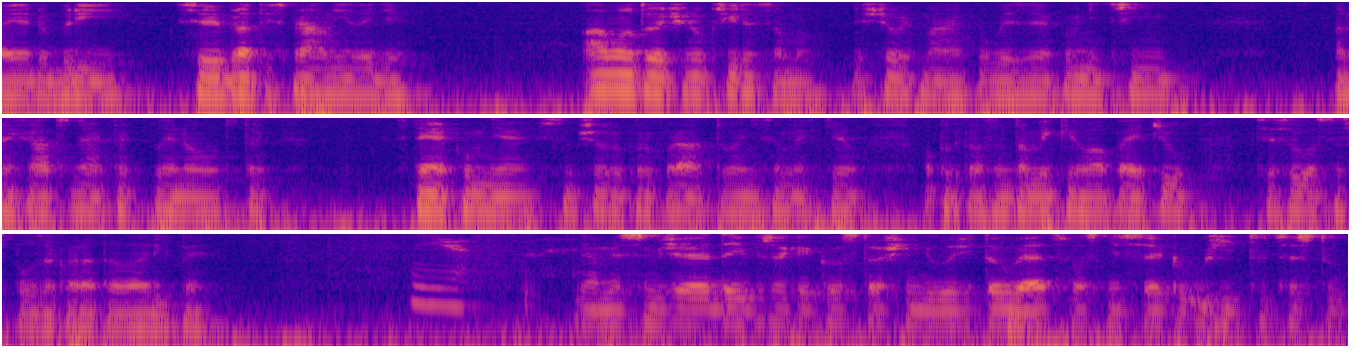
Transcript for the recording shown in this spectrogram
je dobrý si vybrat ty správný lidi. Ale ono to většinou přijde samo. Když člověk má jako vizi jako vnitřní a nechá to nějak tak plynout, tak stejně jako mě, že jsem šel do korporátu, ani jsem nechtěl. A potkal jsem tam Mikyho a Péťu, co jsou vlastně spoluzakladatelé lípy. Jasné. Já myslím, že Dave řekl jako strašně důležitou věc, vlastně si jako užít tu cestu.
